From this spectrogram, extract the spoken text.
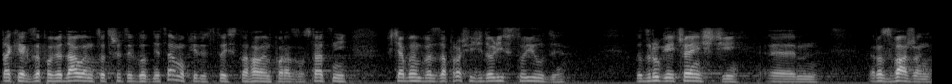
Tak jak zapowiadałem to trzy tygodnie temu, kiedy tutaj stawałem po raz ostatni, chciałbym Was zaprosić do listu Judy, do drugiej części rozważań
